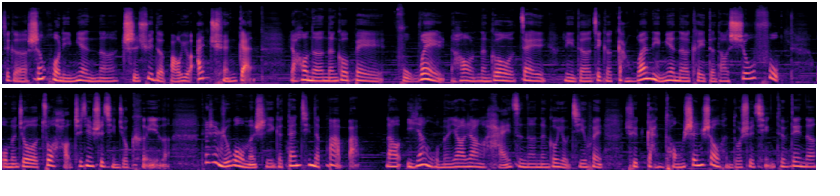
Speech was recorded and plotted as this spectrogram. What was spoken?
这个生活里面呢，持续的保有安全感，然后呢，能够被抚慰，然后能够在你的这个港湾里面呢，可以得到修复。我们就做好这件事情就可以了。但是如果我们是一个单亲的爸爸，那一样我们要让孩子呢能够有机会去感同身受很多事情，对不对呢？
